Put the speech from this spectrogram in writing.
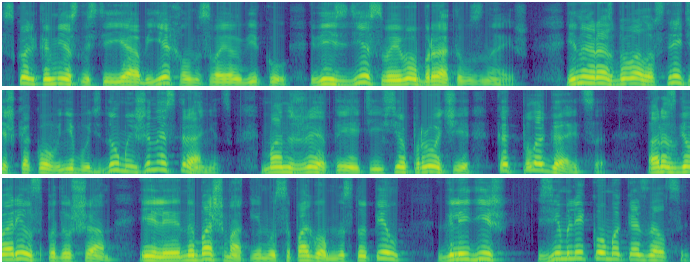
сколько местностей я объехал на своем веку, везде своего брата узнаешь. Иной раз, бывало, встретишь какого-нибудь, думаешь, иностранец, манжеты эти и все прочее, как полагается. А разговорился по душам или на башмак ему сапогом наступил, глядишь, земляком оказался.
